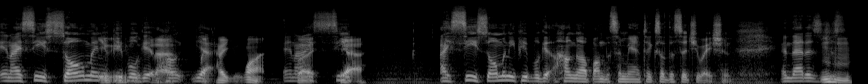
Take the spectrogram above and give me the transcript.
and I see so many You- you people look get at it, hung. like, Yeah, how you want. And I see- Yeah. I see so many people get hung up on the semantics of the situation, and that is just. Mhm.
